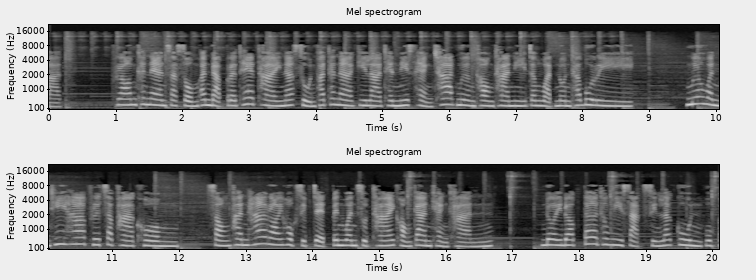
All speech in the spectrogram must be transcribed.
าท พร้อมคะแนนสะสมอันดับประเทศไทยณศูนย์พัฒนากีฬาเทนนิสแห่งชาติเมืองทองธานีจังหวัดนนทบุรี เมื่อวันที่ 5 พฤษภาคม 2567 เป็นวันสุดท้ายของการแข่งขัน โดยดรทวีศักดิ์ศิลกุล อุป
